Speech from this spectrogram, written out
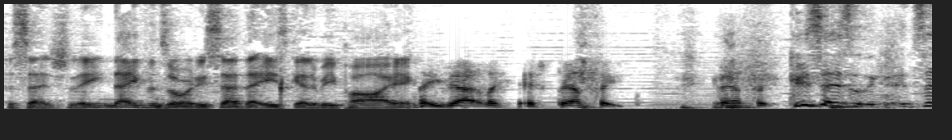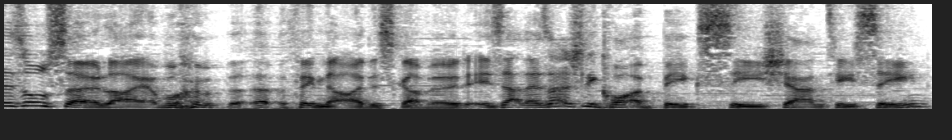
Essentially, Nathan's already said that he's going to be partying. Exactly. It's perfect. Perfect. Because there's, there's also like a thing that I discovered is that there's actually quite a big sea shanty scene.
